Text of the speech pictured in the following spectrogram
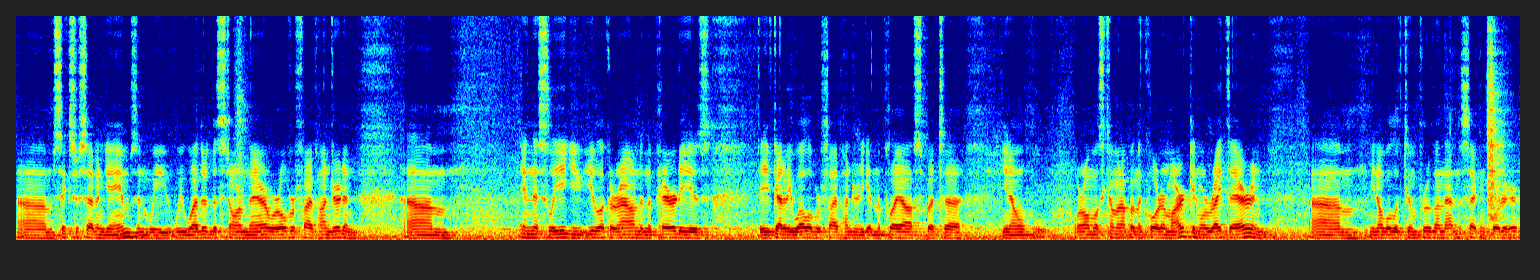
Um, six or seven games, and we, we weathered the storm there. We're over 500, and um, in this league, you, you look around and the parity is they've got to be well over 500 to get in the playoffs. But uh, you know, we're almost coming up on the quarter mark, and we're right there. And um, you know, we'll look to improve on that in the second quarter here.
